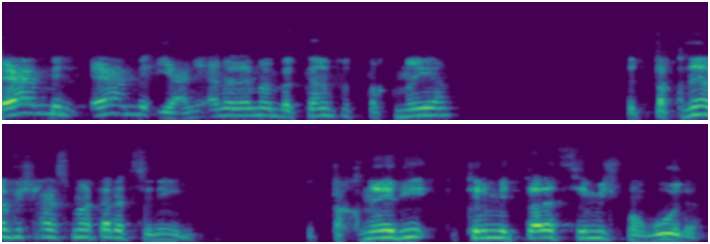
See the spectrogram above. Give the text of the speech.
اعمل اعمل يعني أنا دايما بتكلم في التقنية. التقنية مفيش حاجة اسمها ثلاث سنين. التقنية دي كلمة ثلاث سنين مش موجودة.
